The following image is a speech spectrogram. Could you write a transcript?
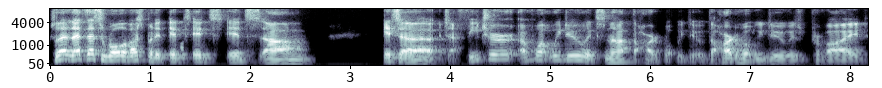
so that, that's that's the role of us, but it, it's it's it's um it's a it's a feature of what we do. It's not the heart of what we do. The heart of what we do is provide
